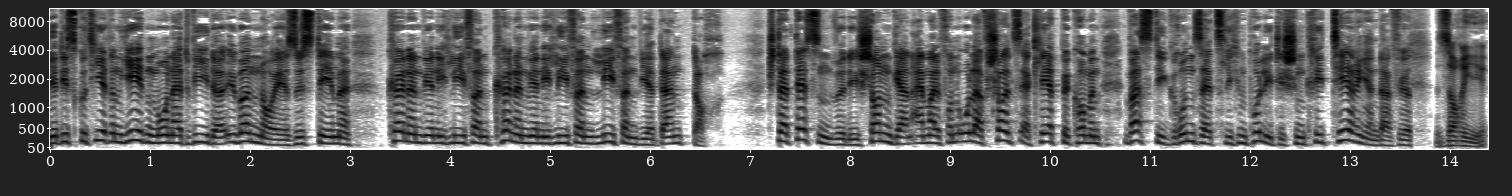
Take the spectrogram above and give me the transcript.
Wir diskutieren jeden Monat wieder über neue Systeme. Können wir nicht liefern, können wir nicht liefern, liefern wir dann doch. Stattdessen würde ich schon gern einmal von Olaf Scholz erklärt bekommen, was die grundsätzlichen politischen Kriterien dafür. Sorry,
